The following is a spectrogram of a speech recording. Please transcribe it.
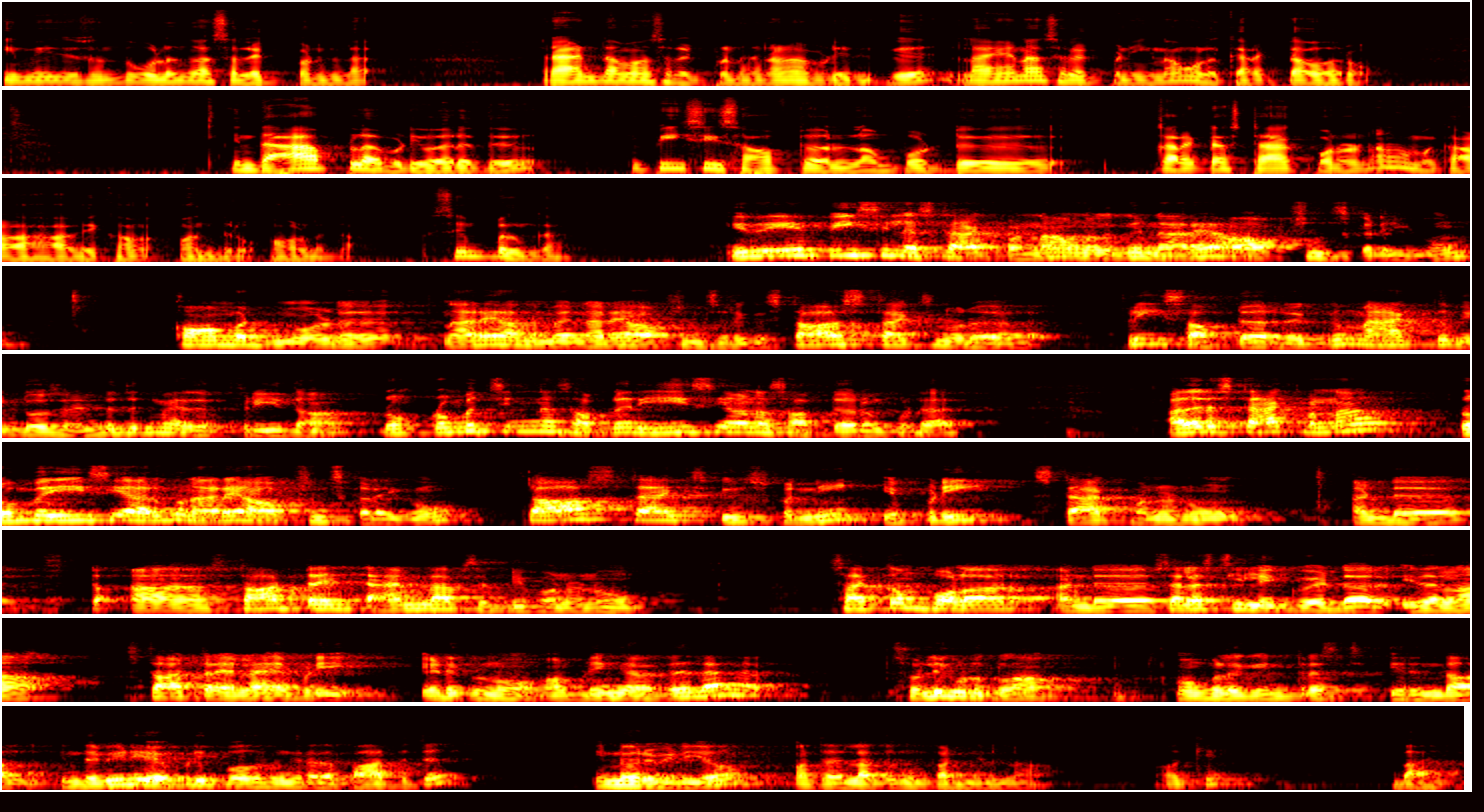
இமேஜஸ் வந்து ஒழுங்காக செலக்ட் பண்ணல. ரேண்டமாக செலக்ட் பண்ணதுனால அப்படி இருக்குது லைனாக செலக்ட் பண்ணிங்கன்னா உங்களுக்கு கரெக்டாக வரும். இந்த ஆப்பில் அப்படி வருது. பிசி சாஃப்ட்வேர்லாம் போட்டு கரெக்டாக ஸ்டாக் பண்ணோன்னா நமக்கு அழகாகவே க வந்துடும் அவ்வளோதான் சிம்பிளுங்க. இதையே பிசியில் ஸ்டாக் பண்ணால் உங்களுக்கு நிறைய ஆப்ஷன்ஸ் கிடைக்கும். காமெட் மோடு நிறைய அந்த மாதிரி நிறைய ஆப்ஷன்ஸ் இருக்குது ஸ்டார் ஸ்டாக்ஸ்னு ஒரு ஃப்ரீ சாஃப்ட்வேர் இருக்குது மேக்கு விண்டோஸ் ரெண்டுத்துக்குமே அது ஃப்ரீ தான். ரொம்ப ரொம்ப சின்ன சாஃப்ட்வேர் ஈஸியான சாஃப்ட்வேரும் கூட. அதில் ஸ்டாக் பண்ணால் ரொம்ப ஈஸியாக இருக்கும். நிறைய ஆப்ஷன்ஸ் கிடைக்கும். ஸ்டார் ஸ்டாக்ஸ் யூஸ் பண்ணி எப்படி ஸ்டாக் பண்ணணும்? And start time time lapse எப்படி பண்ணணும்? சர்க்கம் போலார் அண்டு செலஸ்டி லிக்விடர் இதெல்லாம் ஸ்டார்ட் எல்லாம் எப்படி எடுக்கணும் அப்படிங்கிறதுல சொல்லிக் கொடுக்கலாம். உங்களுக்கு இன்ட்ரெஸ்ட் இருந்தால். இந்த வீடியோ எப்படி போகுதுங்கிறத பார்த்துட்டு இன்னொரு வீடியோ மற்ற எல்லாத்துக்கும் பண்ணிடலாம். Okay bye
